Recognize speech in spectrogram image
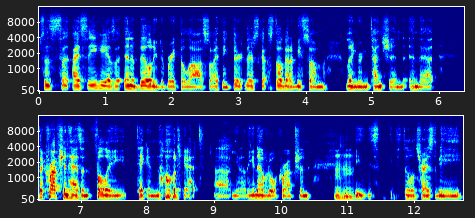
since I see he has an inability to break the law, so I think there, there's got, still got to be some lingering tension in that the corruption hasn't fully taken hold yet. Uh, you know, the inevitable corruption. Mhm. He's he still tries to be,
